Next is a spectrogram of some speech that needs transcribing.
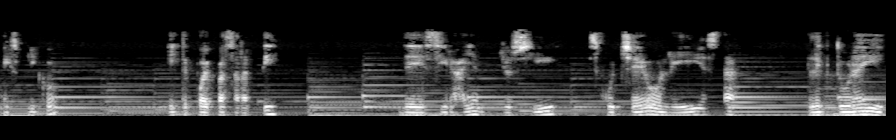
¿me explico? Y te puede pasar a ti. De decir, ay, yo sí escuché o leí esta lectura y,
